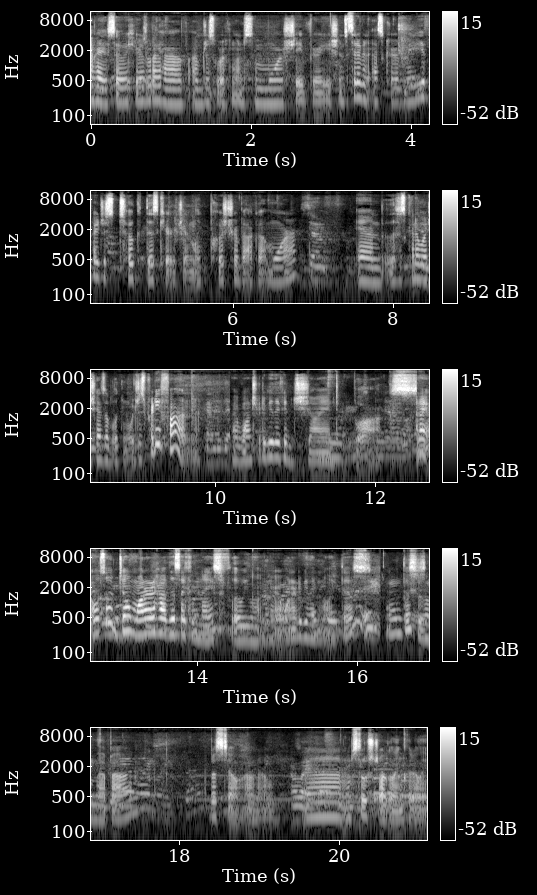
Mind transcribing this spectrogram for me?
Okay, so here's what I have. I'm just working on some more shape variations. Instead of an S curve, maybe if I just took this character and like pushed her back up more. And this is kind of what she ends up looking, which is pretty fun. I want her to be like a giant box. And I also don't want her to have this like a nice flowy long hair. I want her to be like more like this. Well, this isn't that bad. But still, I don't know. Mm, I'm still struggling clearly.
